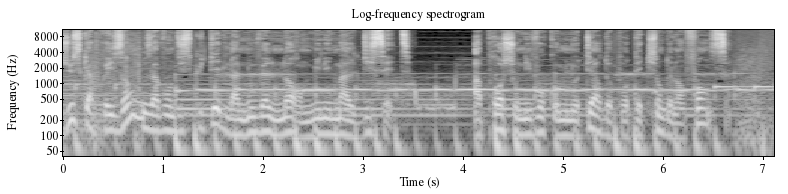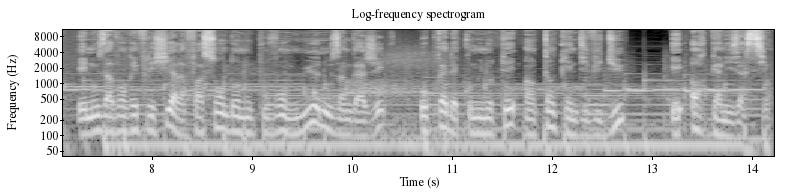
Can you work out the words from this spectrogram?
Jusqu'à présent, nous avons discuté de la nouvelle norme minimale 17, approche au niveau communautaire de protection de l'enfance, et nous avons réfléchi à la façon dont nous pouvons mieux nous engager auprès des communautés en tant qu'individus et organisations.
